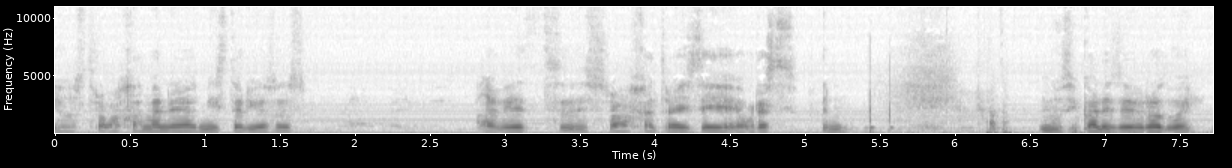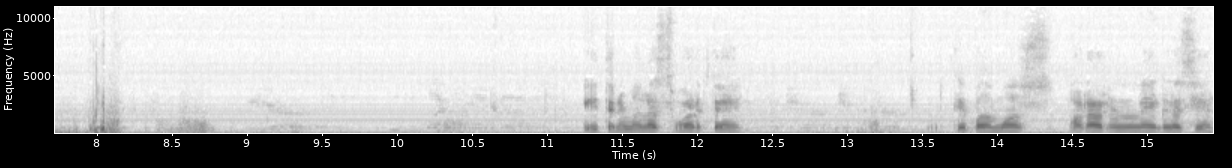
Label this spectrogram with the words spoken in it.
Dios trabaja de maneras misteriosas. A veces trabaja a través de obras musicales de Broadway. Y tenemos la suerte que podemos orar en una iglesia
